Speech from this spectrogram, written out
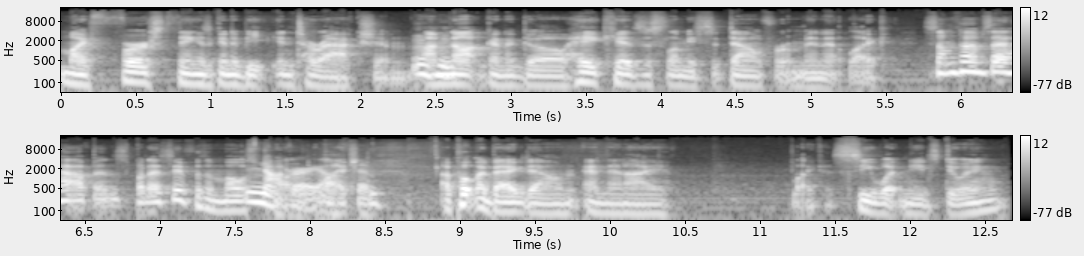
my first thing is going to be interaction. I'm mm-hmm. not going to go, hey kids, just let me sit down for a minute. Like sometimes that happens, but I say for the most Not part, very like, often. I put my bag down and then I like see what needs doing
